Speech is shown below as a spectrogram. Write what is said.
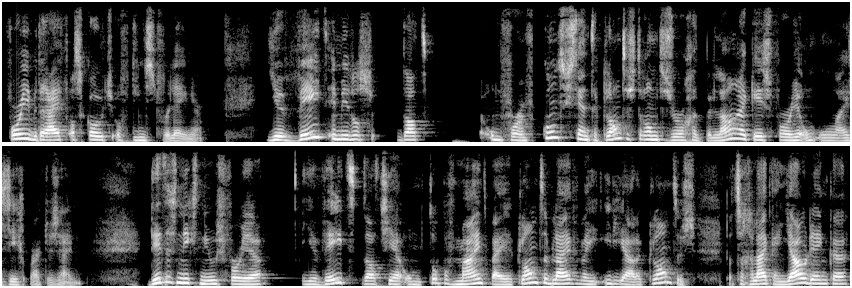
voor je bedrijf als coach of dienstverlener. Je weet inmiddels dat om voor een consistente klantenstroom te zorgen, het belangrijk is voor je om online zichtbaar te zijn. Dit is niks nieuws voor je. Je weet dat je om top of mind bij je klant te blijven, bij je ideale klant, dus dat ze gelijk aan jou denken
